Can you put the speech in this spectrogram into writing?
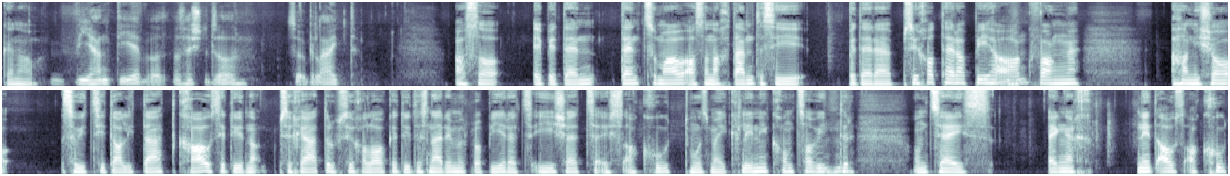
genau. Wie haben die, was, hast du da so überlegt? Also ich bin dann, dann zumal, also nachdem dass ich bei dieser Psychotherapie habe Mhm. angefangen habe, ich schon Suizidalität gehabt. Na- Psychiater und Psychologen die das dann immer probieren zu einschätzen, ist es akut, muss man in die Klinik und so weiter. Und sie haben es eigentlich nicht als akut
